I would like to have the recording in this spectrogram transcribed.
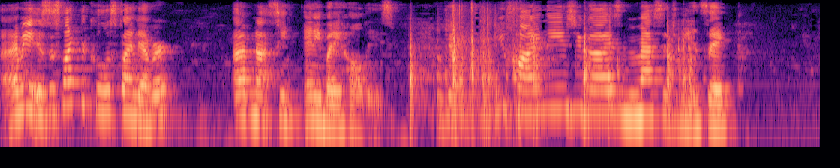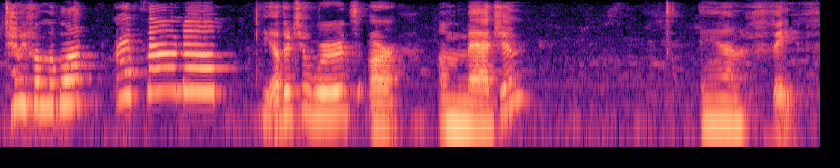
I mean, is this like the coolest find ever? I've not seen anybody haul these. Okay, you find these, you guys, message me and say, Tammy from the block, I found them. The other two words are imagine and faith.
